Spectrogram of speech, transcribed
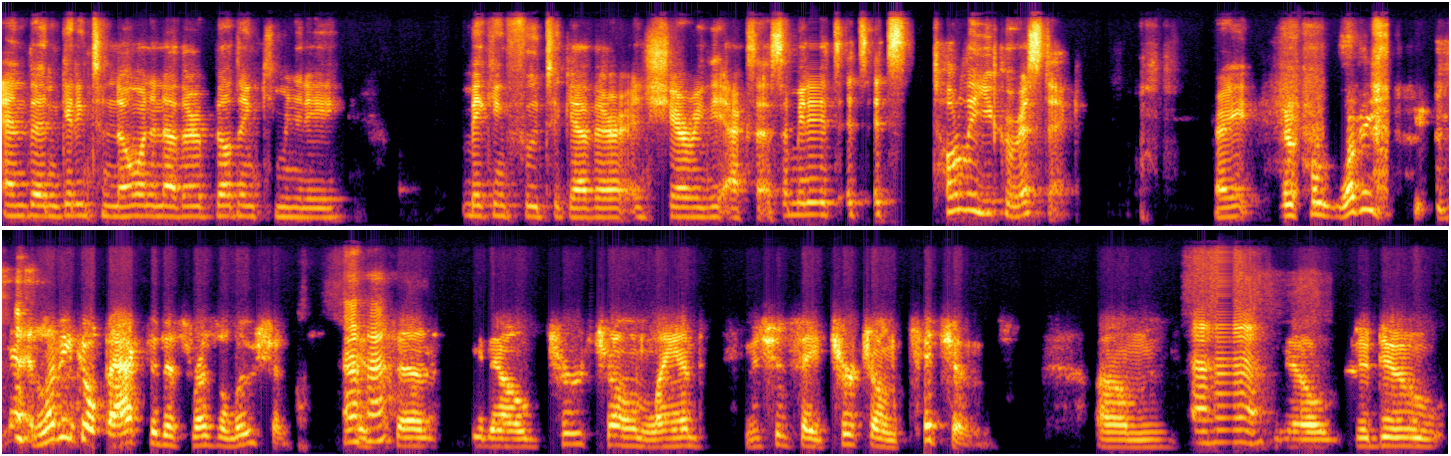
and then getting to know one another, building community, making food together, and sharing the excess. I mean, it's it's it's totally Eucharistic, right? Yeah, so let me yeah, let me go back to this resolution. Uh-huh. It says, you know, church-owned land it should say church-owned kitchens. Um, uh-huh. You know, to do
